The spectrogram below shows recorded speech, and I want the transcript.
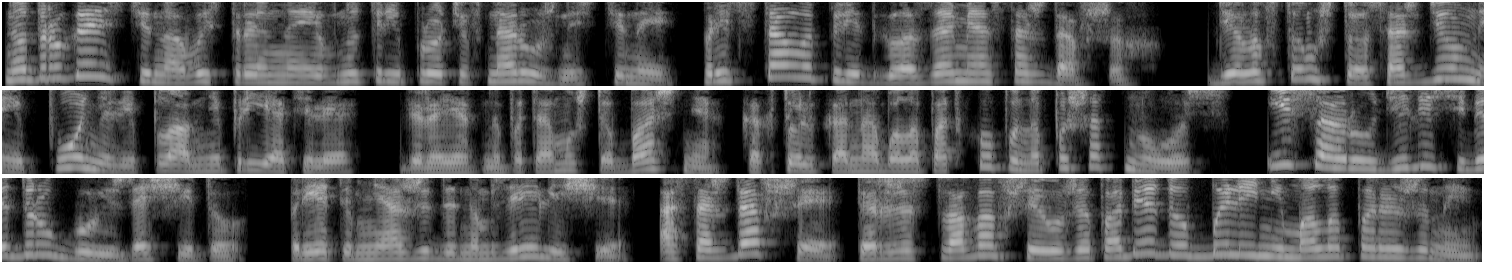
Но другая стена, выстроенная внутри против наружной стены, предстала перед глазами осаждавших. Дело в том, что осажденные поняли план неприятеля, вероятно, потому что башня, как только она была подкопана, пошатнулась, и соорудили себе другую защиту. При этом неожиданном зрелище осаждавшие, торжествовавшие уже победу, были немало поражены.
